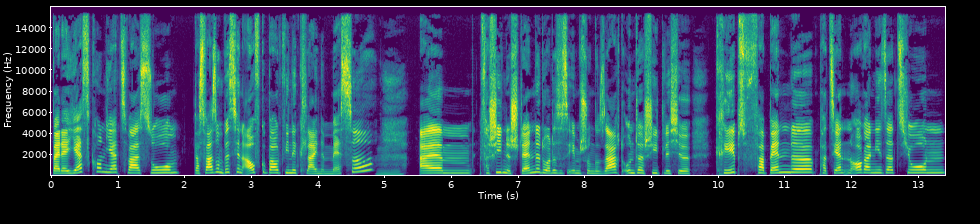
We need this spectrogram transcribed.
Bei der YesCon jetzt war es so, das war so ein bisschen aufgebaut wie eine kleine Messe. Mhm. Ähm, verschiedene Stände, du hattest es eben schon gesagt, unterschiedliche Krebsverbände, Patientenorganisationen,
